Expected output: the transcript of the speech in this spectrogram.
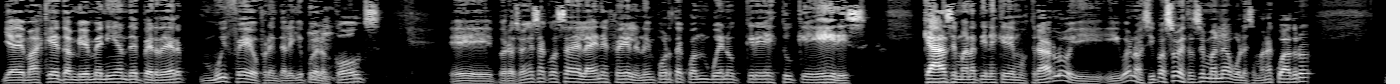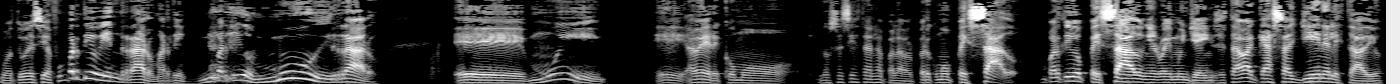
Y además que también venían de perder muy feo frente al equipo de los Colts. Eh, pero son esas cosas de la NFL. No importa cuán bueno crees tú que eres. Cada semana tienes que demostrarlo. Y, y bueno, así pasó esta semana o la semana 4. Como tú decías, fue un partido bien raro, Martín. Un partido muy raro. Eh, muy, eh, a ver, como, no sé si esta es la palabra, pero como pesado. Un partido pesado en el Raymond James. Estaba casa llena el estadio.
